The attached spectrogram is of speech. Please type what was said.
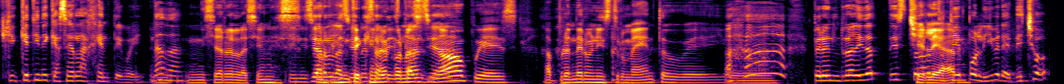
¿qué, qué tiene que hacer la gente, güey? Nada. Iniciar relaciones. Iniciar con gente relaciones que a no conoces. distancia. No, pues aprender un instrumento, güey. o- Ajá, pero en realidad es todo Chelear. tu tiempo libre. De hecho,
